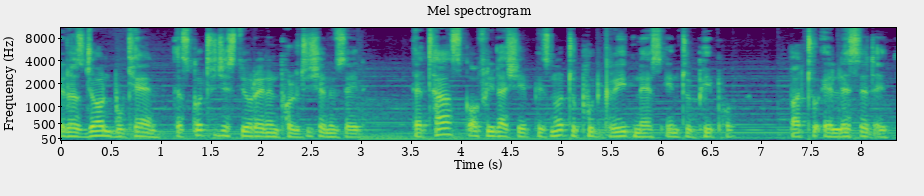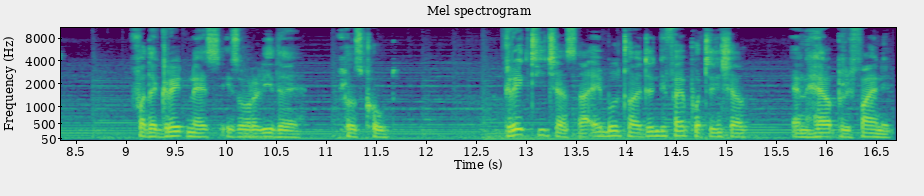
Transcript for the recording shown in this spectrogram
It was John Buchan, the Scottish historian and politician, who said, the task of leadership is not to put greatness into people, but to elicit it. For the greatness is already there. Close quote. Great teachers are able to identify potential and help refine it.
